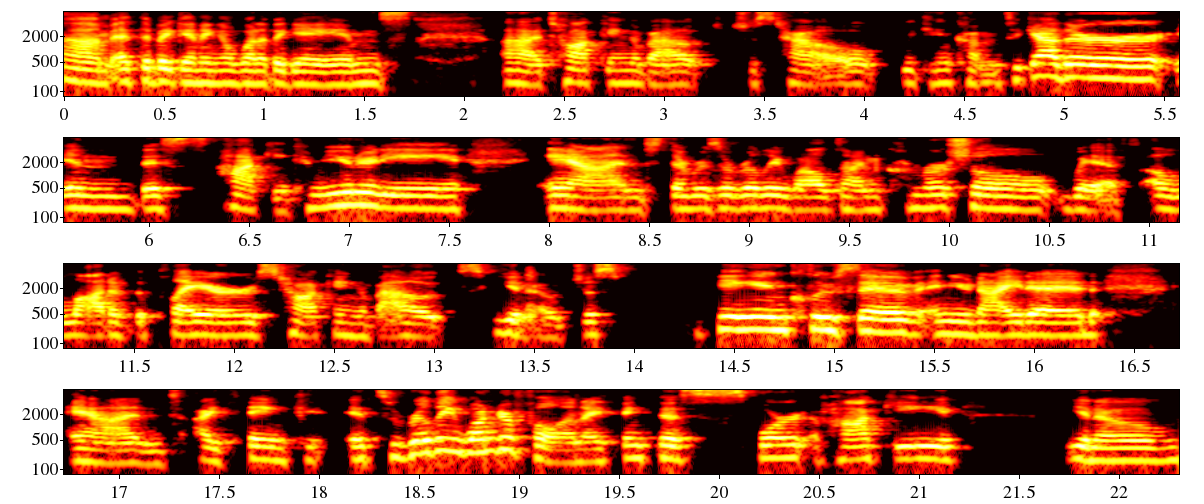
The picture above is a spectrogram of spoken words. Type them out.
um, at the beginning of one of the games, uh, talking about just how we can come together in this hockey community. And there was a really well done commercial with a lot of the players talking about, you know, just being inclusive and united. And I think it's really wonderful. And I think this sport of hockey, you know,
